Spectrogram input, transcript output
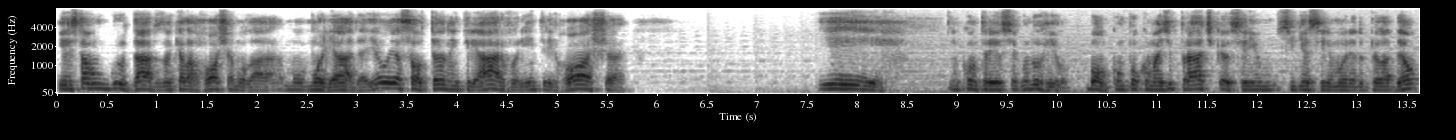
e eles estavam grudados naquela rocha molhada. E eu ia saltando entre árvore, entre rocha, e encontrei o segundo rio. Bom, com um pouco mais de prática, eu seria, segui a cerimônia do peladão.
